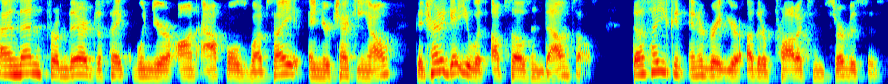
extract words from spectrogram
And then from there, just like when you're on Apple's website and you're checking out, they try to get you with upsells and downsells. That's how you can integrate your other products and services.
